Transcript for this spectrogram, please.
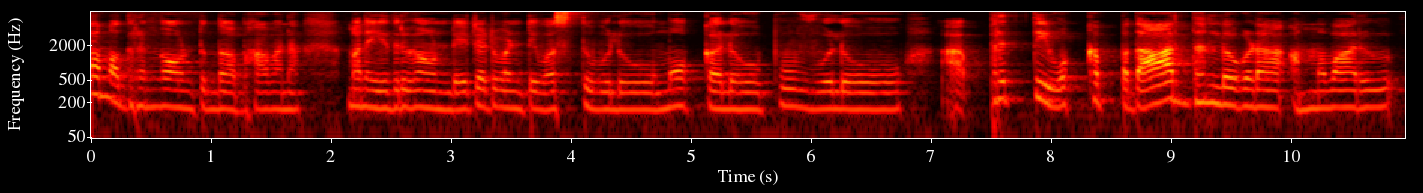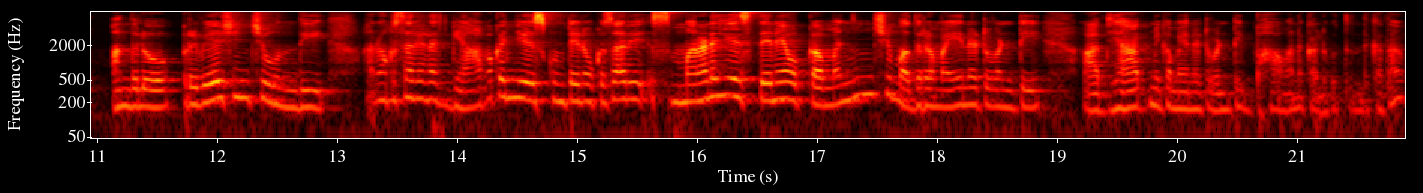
మధురంగా ఉంటుందో ఆ భావన. మన ఎదురుగా ఉండేటటువంటి వస్తువులు మొక్కలు పువ్వులు ప్రతి ఒక్క పదార్థంలో కూడా అమ్మవారు అందులో ప్రవేశించి ఉంది అని ఒకసారి ఇలా జ్ఞాపకం చేసుకుంటేనే ఒకసారి స్మరణ చేస్తేనే ఒక మంచి మధురమైనటువంటి ఆధ్యాత్మికమైనటువంటి భావన కలుగుతుంది కదా.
